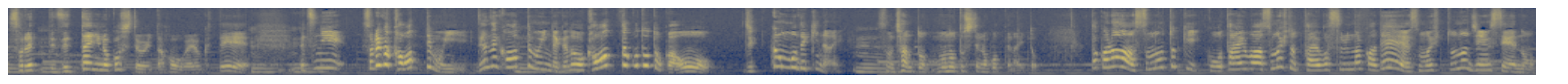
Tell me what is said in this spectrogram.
それって絶対に残しておいた方がよくて、うん別にそれが変わってもいい。全然変わってもいいんだけど、変わったこととかを実感もできない、うん。そのちゃんとものとして残ってないと。だからその時こう対話その人と対話する中でその人の人生の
